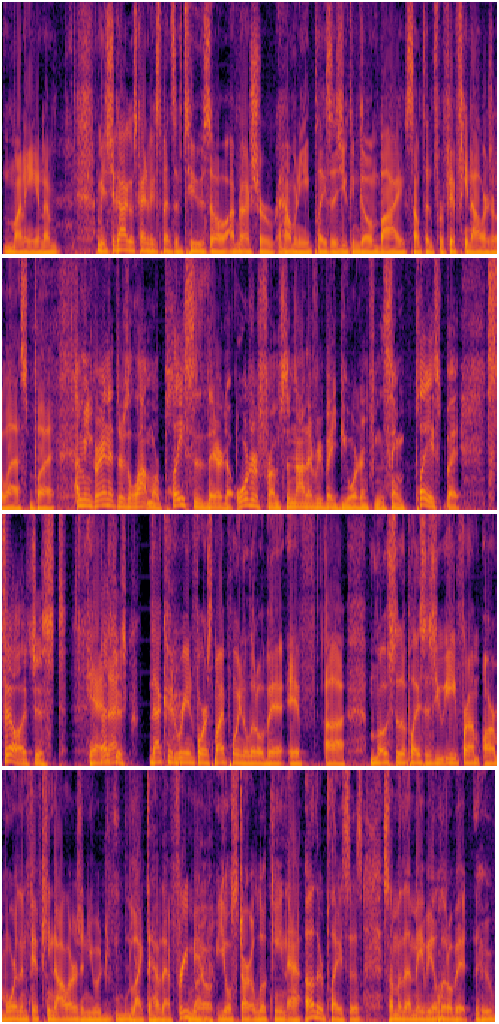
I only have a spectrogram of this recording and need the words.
money. And I'm, I mean, Chicago's kind of expensive too, so I'm not sure how many places you can go and buy something for fifteen dollars or less. But I mean, granted, there's a lot more places there to order from, so not everybody be ordering from the same place. But still, it's just yeah, that's that, just that could reinforce my point a little bit. If uh, most of the places you eat from are more than fifteen dollars, and you would like to have that free meal, you'll start looking at other places. Some of them maybe a little bit who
